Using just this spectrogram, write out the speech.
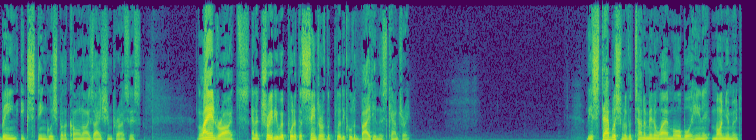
been extinguished by the colonisation process, land rights and a treaty were put at the centre of the political debate in this country. The establishment of the Tunnerminnerwait Maulboyheenner Monument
